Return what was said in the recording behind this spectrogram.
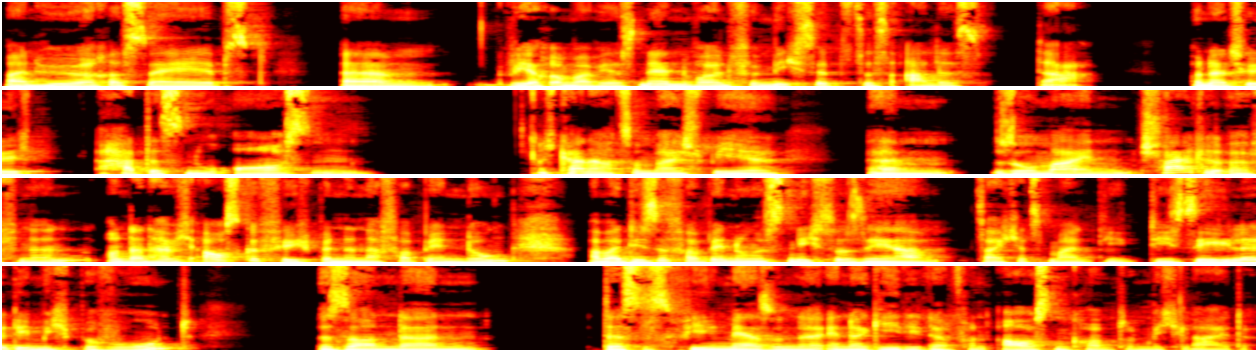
mein höheres Selbst, ähm, wie auch immer wir es nennen wollen. Für mich sitzt das alles da. Und natürlich hat es Nuancen. Ich kann auch zum Beispiel ähm, so meinen Scheitel öffnen und dann habe ich ausgeführt, ich bin in einer Verbindung, aber diese Verbindung ist nicht so sehr, sage ich jetzt mal, die, die Seele, die mich bewohnt, sondern das ist vielmehr so eine Energie, die dann von außen kommt und mich leitet.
